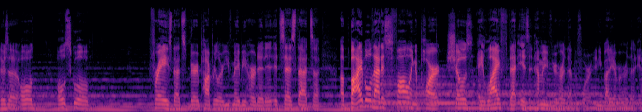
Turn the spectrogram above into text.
There's an old old school phrase that's very popular. You've maybe heard it. It, it says that uh, a Bible that is falling apart shows a life that isn't. How many of you heard that before? Anybody ever heard that? Yeah.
